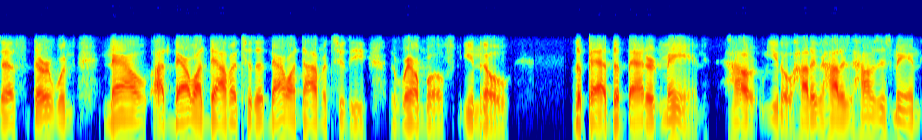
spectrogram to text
That's the third one now I now I dive into the now I dive into the the realm of you know the bad the battered man. How you know how did how does how does this man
